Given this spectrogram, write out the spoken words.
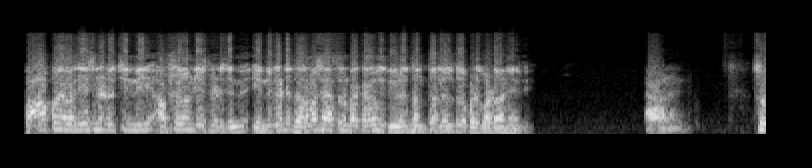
పాపం ఎవరు చేసినట్టు వచ్చింది? అక్షరం చేసినట్టు వచ్చింది. ఎందుకంటే ధర్మశాస్త్రం ప్రకారం విరుద్ధం తల్లులతో పడుకోవడం అనేది. సో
